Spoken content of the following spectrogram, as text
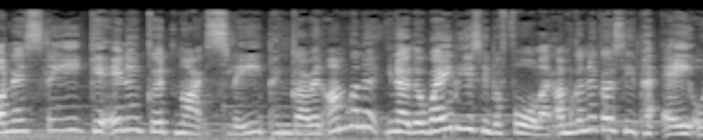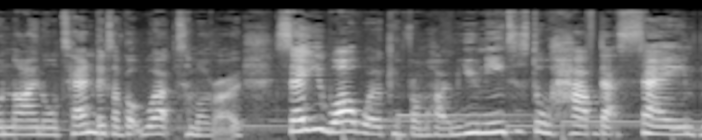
honestly getting a good night's sleep and going i'm gonna you know the way we used to be before like i'm gonna go sleep at 8 or 9 or 10 because i've got work tomorrow. Say you are working from home you need to still have that same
